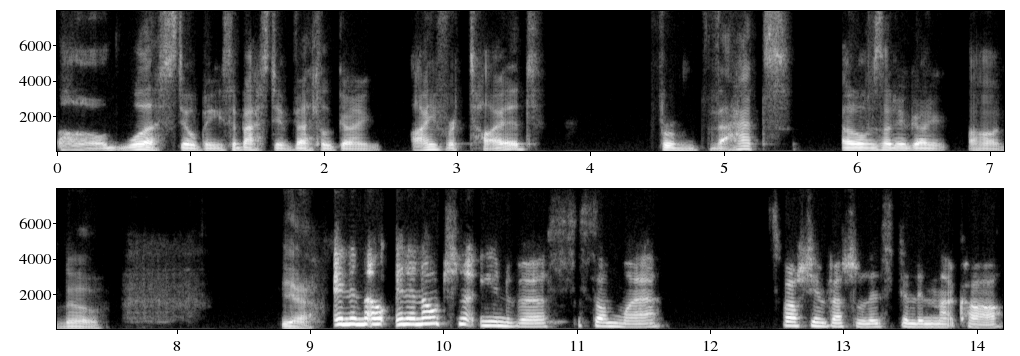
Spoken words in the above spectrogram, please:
Oh, worse still being Sebastian Vettel going, I've retired from that. And all of a sudden you're going, oh no. Yeah. In an in an alternate universe somewhere, Sebastian Vettel is still in that car.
